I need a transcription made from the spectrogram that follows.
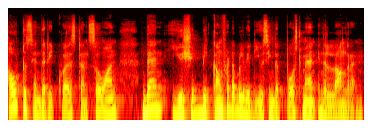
how to send the request and so on, then you should be comfortable with using the Postman in the long run.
